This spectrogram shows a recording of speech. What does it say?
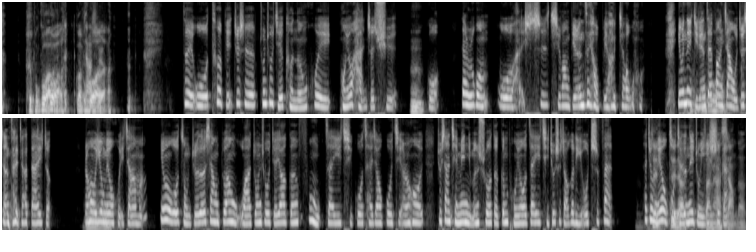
就不过了。过不下去过了。对我特别就是中秋节可能会朋友喊着去嗯，过，但如果我还是希望别人 最好不要叫我，因为那几天在放假，我就想在家待着，然后又没有回家嘛。因为我总觉得像端午啊、中秋节要跟父母在一起过才叫过节，然后就像前面你们说的，跟朋友在一起就是找个理由吃饭，他就没有过节的那种仪式感。想的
